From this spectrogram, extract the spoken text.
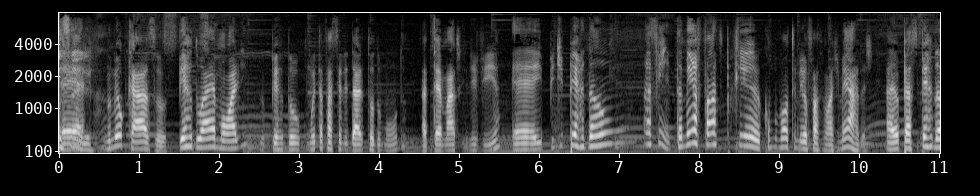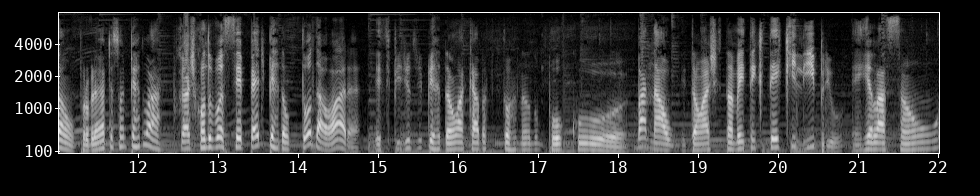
É, sério. No meu caso, perdoar é mole, eu perdoo com muita facilidade todo mundo, até mais do que devia. É, e pedir perdão, assim, também é fácil, porque como volta e meia eu faço umas merdas, aí eu peço perdão. O problema é a pessoa me perdoar. Porque eu acho que quando você pede perdão toda hora, esse pedido de perdão acaba se tornando um pouco banal. Então acho que também tem que ter equilíbrio em relação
